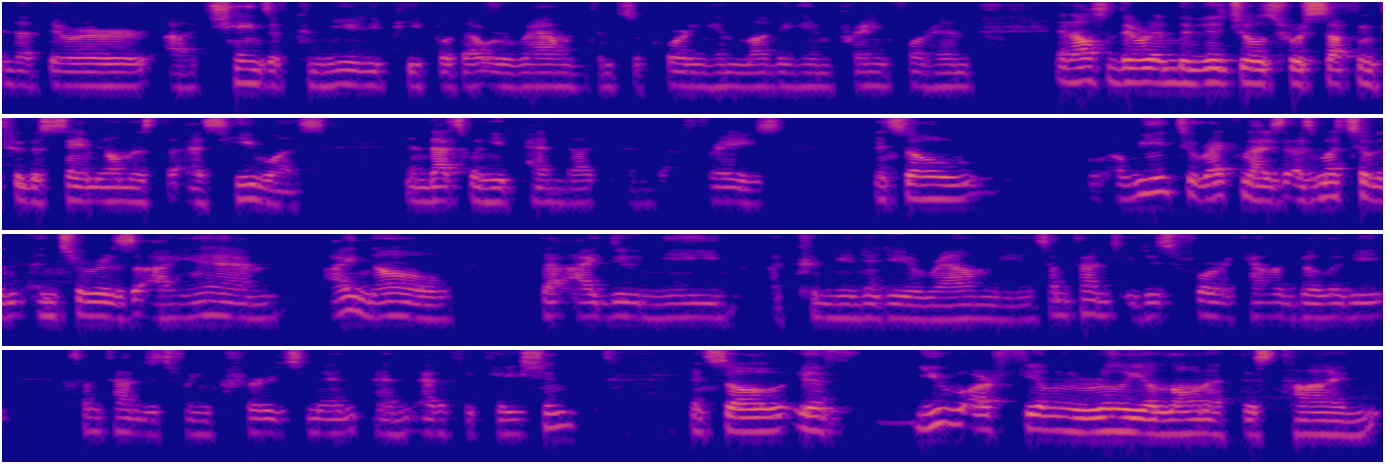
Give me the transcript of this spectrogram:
and that there were uh, chains of community people that were around him, supporting him, loving him, praying for him, and also there were individuals who were suffering through the same illness as he was, and that's when he penned that, that phrase. And so we need to recognize, as much of an introvert as I am, I know that I do need a community around me. And sometimes it is for accountability, sometimes it's for encouragement and edification. And so if you are feeling really alone at this time,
